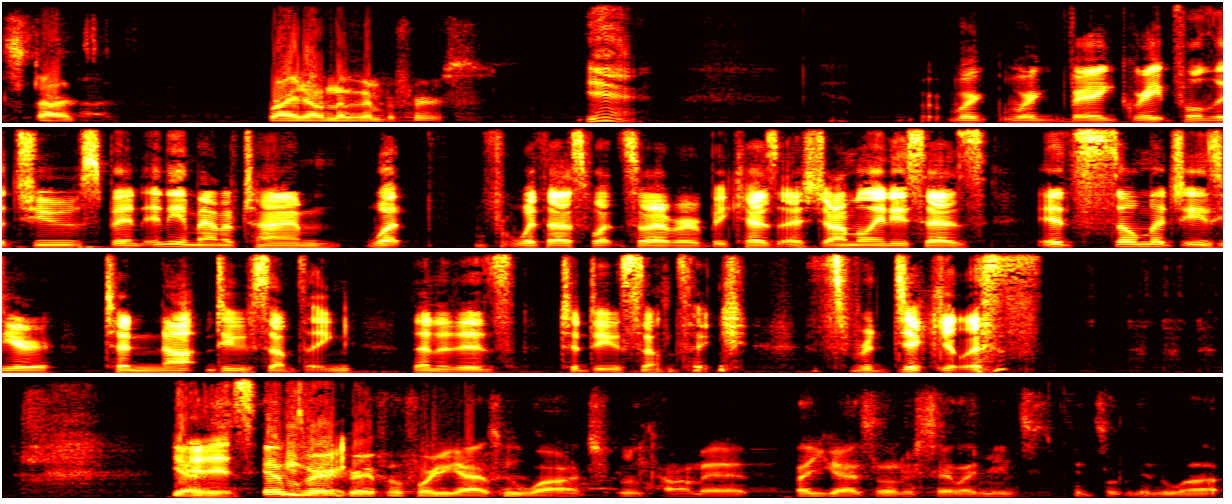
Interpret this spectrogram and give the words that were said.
Start right on November first. Yeah. We're we're very grateful that you spend any amount of time what with us whatsoever because as John Mulaney says, it's so much easier to not do something than it is to do something. It's ridiculous. Yeah, It is. I'm very very- grateful for you guys who watch and comment. Like you guys don't understand, like means means means a lot.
